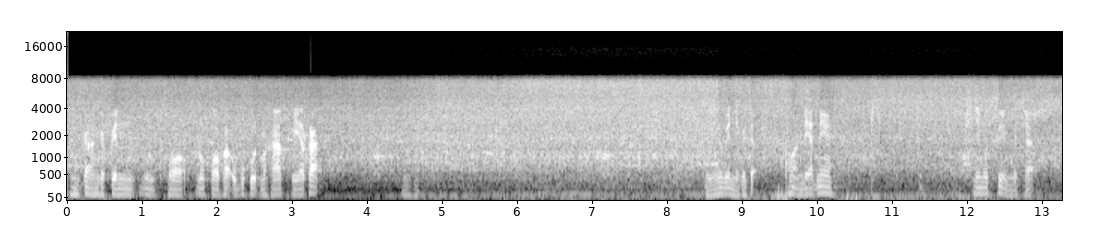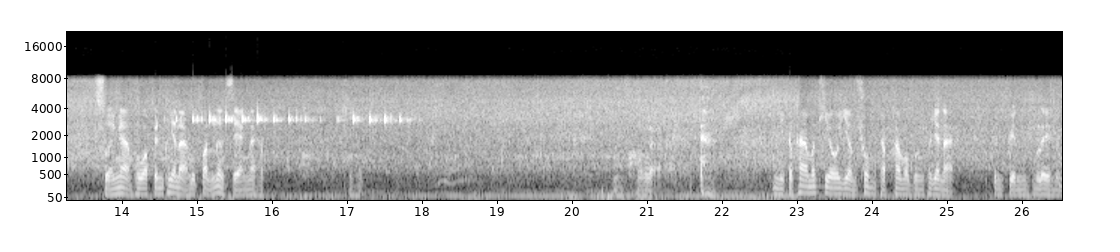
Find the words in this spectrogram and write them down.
ตรงกลางจะเป็นหลวงพ่อหลวงพ่อพระอุปคุตมหาเถระนี่ครับถึงก็เป็นนี่ก็จะห่อนแดดเนี่ยยังเมื่อคืนก็จะสวยงาม เพราะว่าเป็นพญานาครูปปั้นเรื่องแสงนะครับนี่ครับอืมนั่นแหละ นนี้ก็พามาเที่ยวเยี่ยมชมครับพามาเบิงพญานาคเป็นๆเลยมัน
